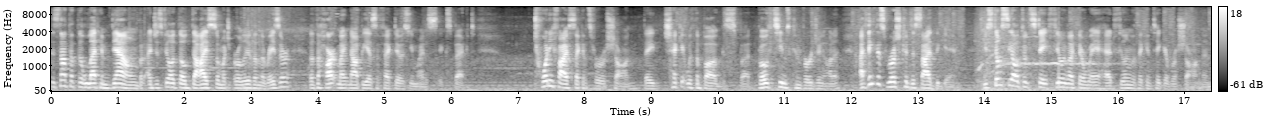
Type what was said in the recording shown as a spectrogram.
it's not that they'll let him down, but I just feel like they'll die so much earlier than the Razor that the Heart might not be as effective as you might expect. 25 seconds for Roshan. They check it with the bugs, but both teams converging on it. I think this Rosh could decide the game. You still see Altered State feeling like they're way ahead, feeling that they can take a Roshan, and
